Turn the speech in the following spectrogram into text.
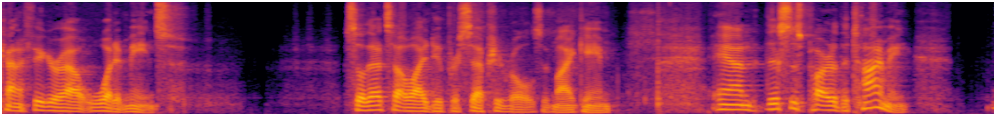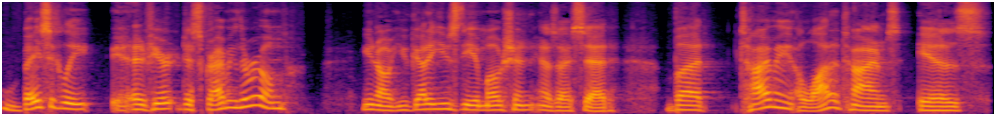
kind of figure out what it means. So that's how I do perception rolls in my game. And this is part of the timing. Basically, if you're describing the room, you know, you've got to use the emotion, as I said, but timing a lot of times is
